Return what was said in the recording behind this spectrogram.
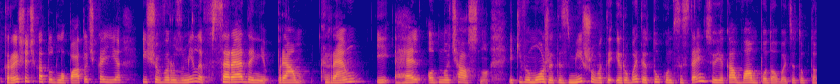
кришечка, тут лопаточка є. І щоб ви розуміли, всередині прям крем і гель одночасно, які ви можете змішувати і робити ту консистенцію, яка вам подобається. Тобто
